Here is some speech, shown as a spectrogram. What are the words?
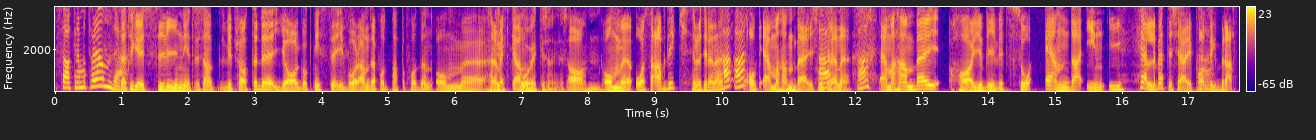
sakerna mot varandra? Det här tycker jag är svinintressant. Vi pratade, jag och Nisse, i vår andra podd, Pappapodden, om eh, häromveckan. Typ två veckor sedan kanske. Ja, om eh, Åsa Avdik, känner du till henne? Ja, ja. Och Emma Hamberg, känner du Ja, till henne? Emma Hamberg har ju blivit så ända in i helvete kär i Patrik Bratt.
